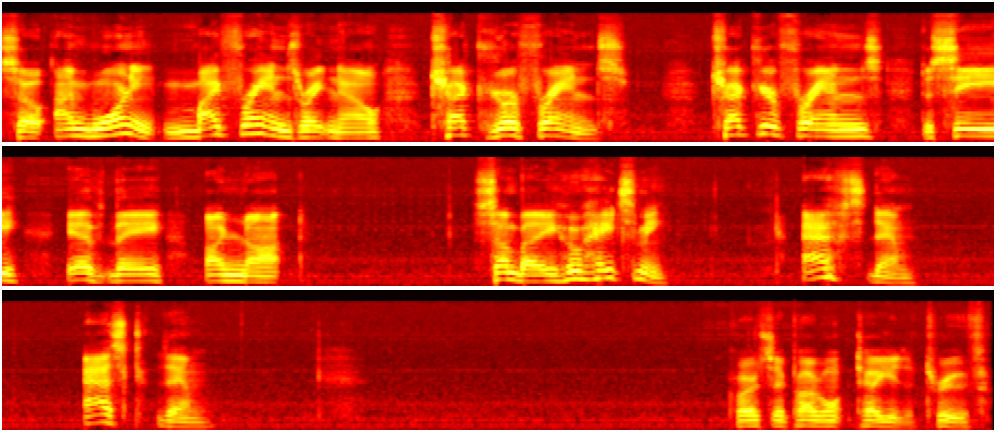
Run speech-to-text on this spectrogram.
So I'm warning my friends right now, check your friends. Check your friends to see if they are not somebody who hates me. Ask them. Ask them. Of course, they probably won't tell you the truth.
